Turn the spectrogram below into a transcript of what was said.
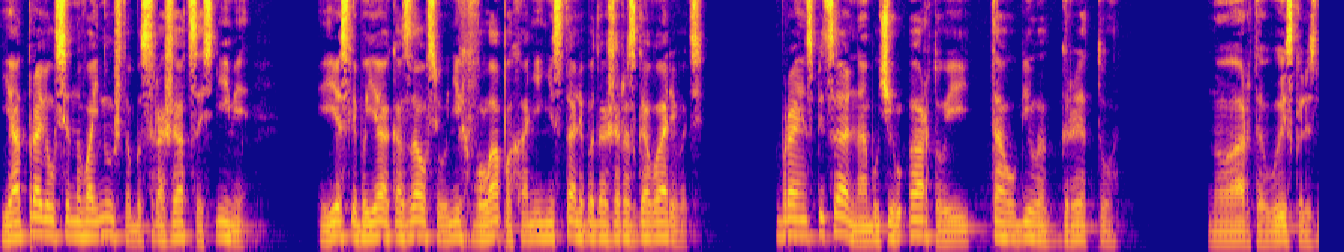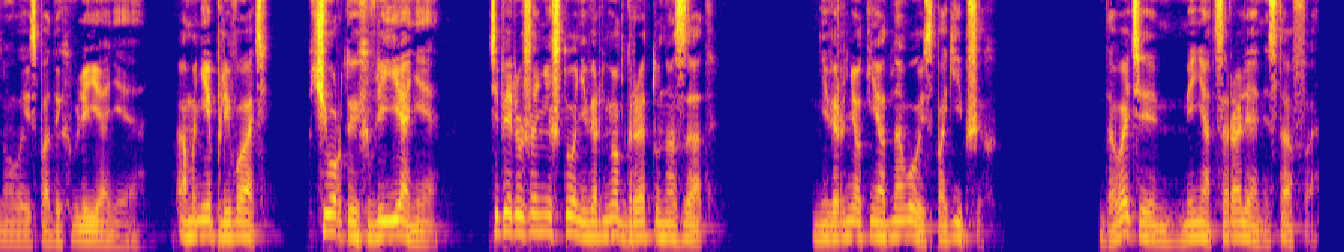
Я отправился на войну, чтобы сражаться с ними. И если бы я оказался у них в лапах, они не стали бы даже разговаривать. Брайан специально обучил Арту, и та убила Гретту. Но Арта выскользнула из-под их влияния. А мне плевать. К черту их влияние. Теперь уже ничто не вернет Гретту назад. Не вернет ни одного из погибших. Давайте меняться ролями, Стаффа.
